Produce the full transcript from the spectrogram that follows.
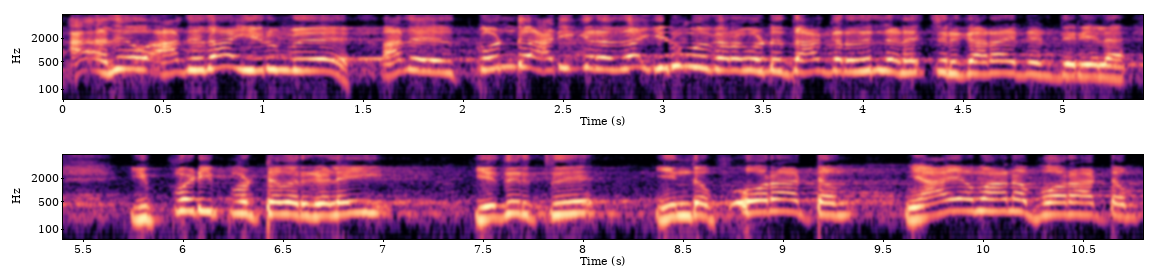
அது அதுதான் இரும்பு. அதை கொண்டு அடிக்கிறது தான் இரும்பு கரை கொண்டு தாக்குறதுன்னு நினைச்சிருக்காரா என்னன்னு தெரியல. இப்படிப்பட்டவர்களை எதிர்த்து இந்த போராட்டம் நியாயமான போராட்டம்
